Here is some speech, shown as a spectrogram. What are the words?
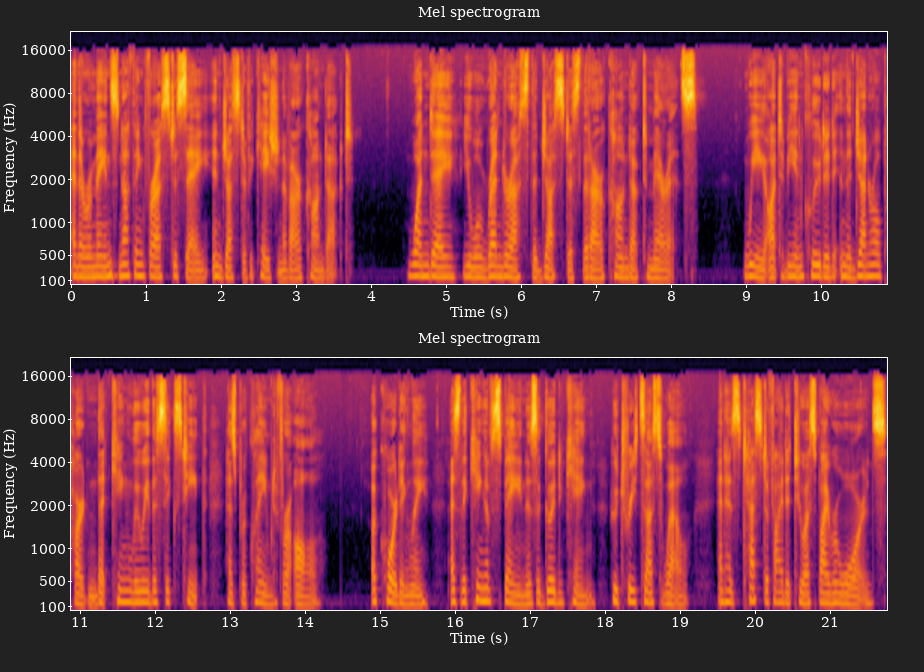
and there remains nothing for us to say in justification of our conduct. One day you will render us the justice that our conduct merits. We ought to be included in the general pardon that King Louis XVI has proclaimed for all. Accordingly, as the King of Spain is a good king who treats us well and has testified it to us by rewards,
